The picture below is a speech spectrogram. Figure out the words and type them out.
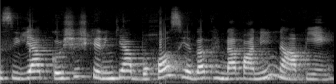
इसीलिए आप कोशिश करें कि आप बहुत ज़्यादा ठंडा पानी ना पिए।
